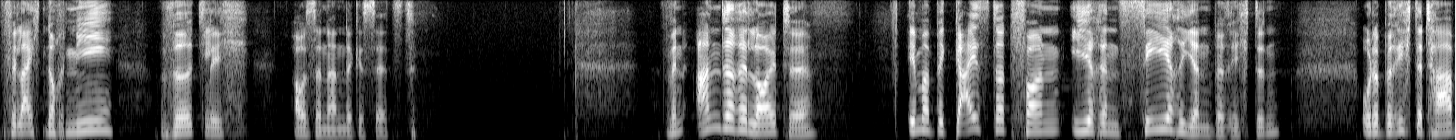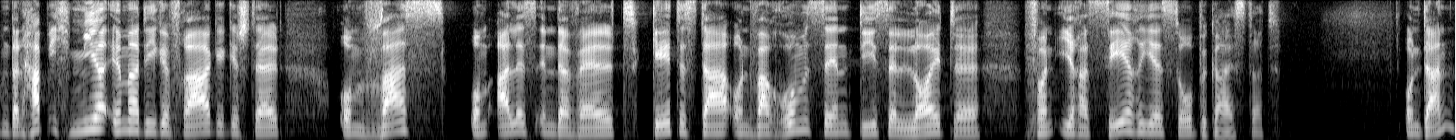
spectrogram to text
vielleicht noch nie wirklich auseinandergesetzt. Wenn andere Leute immer begeistert von ihren Serien berichten oder berichtet haben, dann habe ich mir immer die Frage gestellt, um was um alles in der Welt geht es da und warum sind diese Leute von ihrer Serie so begeistert? Und dann,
